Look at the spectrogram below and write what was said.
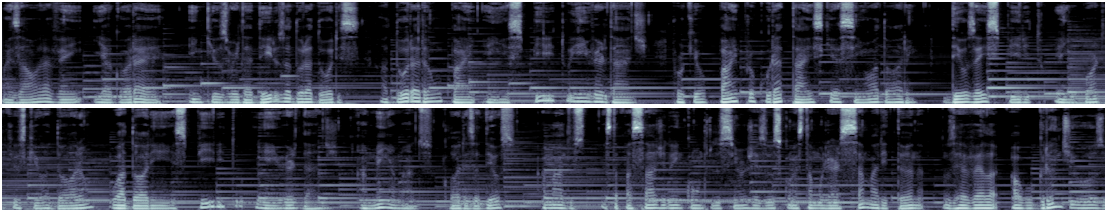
Mas a hora vem e agora é em que os verdadeiros adoradores adorarão o Pai em espírito e em verdade, porque o Pai procura tais que assim o adorem. Deus é espírito e importa que os que o adoram o adorem em espírito e em verdade. Amém, amados. Glórias a Deus. Amados, esta passagem do encontro do Senhor Jesus com esta mulher samaritana nos revela algo grandioso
